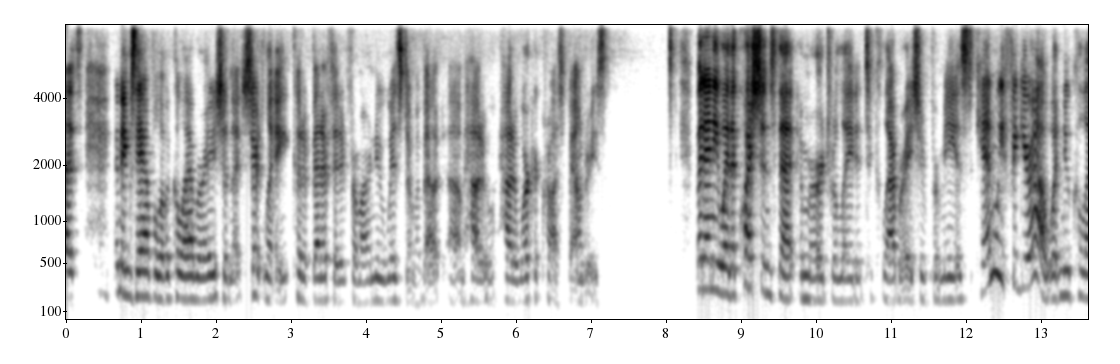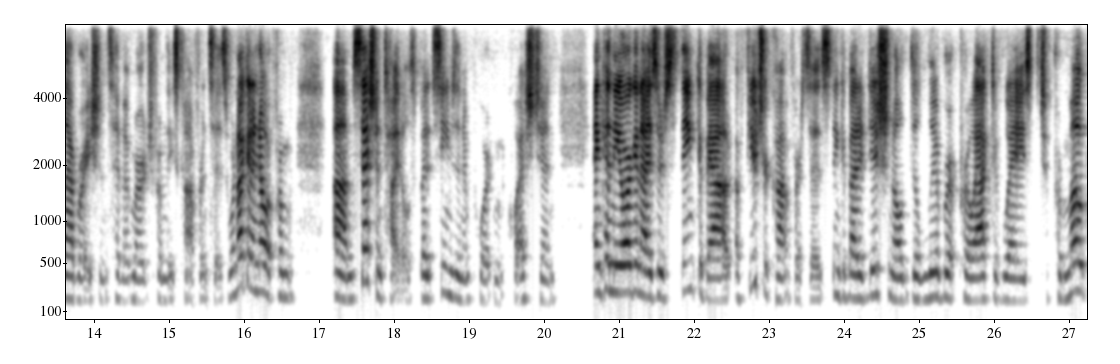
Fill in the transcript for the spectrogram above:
that's an example of a collaboration that certainly could have benefited from our new wisdom about um, how to how to work across boundaries. But anyway, the questions that emerge related to collaboration for me is, can we figure out what new collaborations have emerged from these conferences? We're not gonna know it from um, session titles, but it seems an important question. And can the organizers think about a future conferences, think about additional deliberate proactive ways to promote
